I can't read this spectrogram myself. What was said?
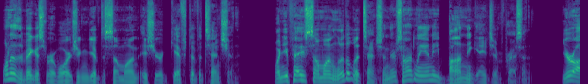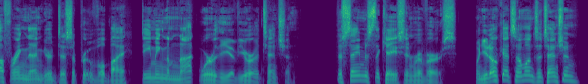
One of the biggest rewards you can give to someone is your gift of attention. When you pay someone little attention, there's hardly any bonding agent present. You're offering them your disapproval by deeming them not worthy of your attention. The same is the case in reverse. When you don't get someone's attention,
